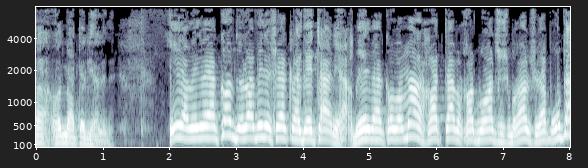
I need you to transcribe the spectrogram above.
אה, עוד מעט תגיע לזה. הנה רבי ויעקב זה לא אבינו שהיה כלל דתניא. רבי ויעקב אמר, אחד תם ואחד מועד ששמרה ושמירה פחותה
